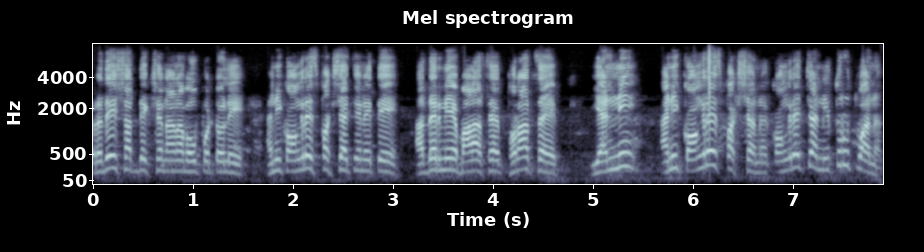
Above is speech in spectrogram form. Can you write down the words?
प्रदेश अध्यक्ष नानाभाऊ पटोले आणि काँग्रेस पक्षाचे नेते आदरणीय बाळासाहेब थोरात साहेब यांनी आणि काँग्रेस पक्षानं काँग्रेसच्या नेतृत्वानं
